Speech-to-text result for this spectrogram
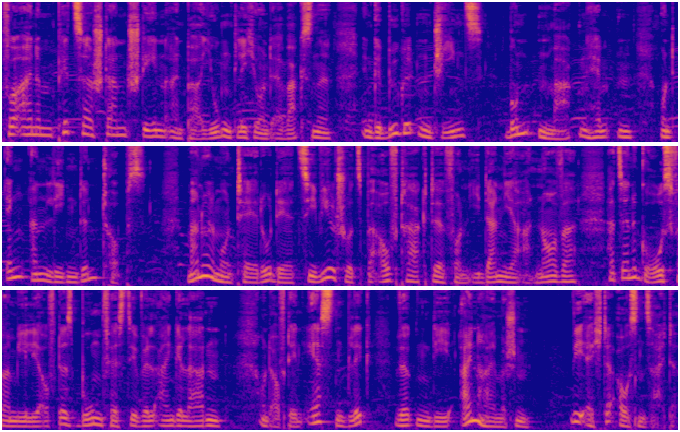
Vor einem Pizzastand stehen ein paar Jugendliche und Erwachsene in gebügelten Jeans, bunten Markenhemden und eng anliegenden Tops. Manuel Monteiro, der Zivilschutzbeauftragte von Idania Anova, hat seine Großfamilie auf das Boom Festival eingeladen und auf den ersten Blick wirken die Einheimischen wie echte Außenseiter.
